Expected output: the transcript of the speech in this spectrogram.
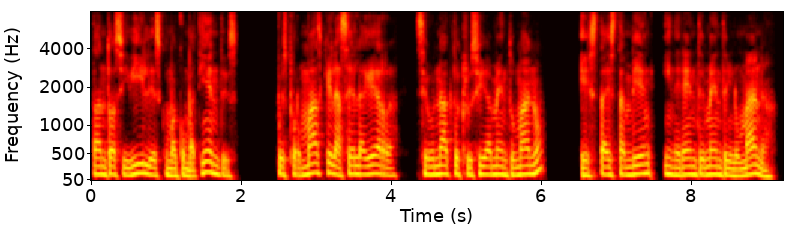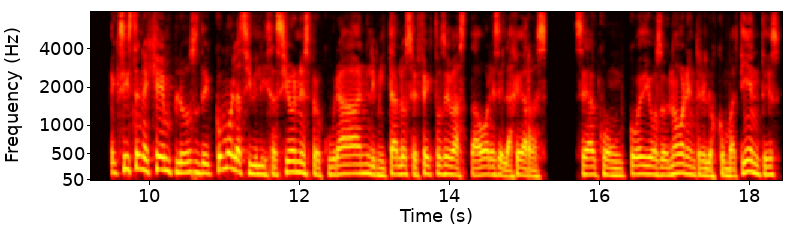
tanto a civiles como a combatientes, pues por más que el hacer la guerra sea un acto exclusivamente humano, esta es también inherentemente inhumana. Existen ejemplos de cómo las civilizaciones procuraban limitar los efectos devastadores de las guerras, sea con códigos de honor entre los combatientes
